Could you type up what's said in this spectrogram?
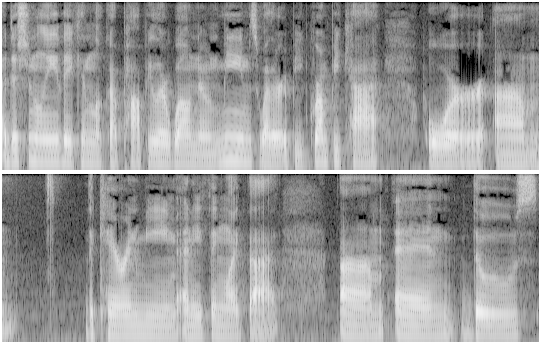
Additionally, they can look up popular, well known memes, whether it be Grumpy Cat or um, the Karen meme, anything like that. Um, and those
